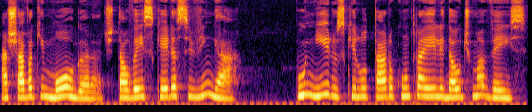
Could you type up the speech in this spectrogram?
achava que Morgarat talvez queira se vingar, punir os que lutaram contra ele da última vez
